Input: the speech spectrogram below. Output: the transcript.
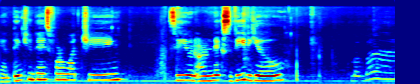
Yan. Thank you guys for watching. See you in our next video. Bye bye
